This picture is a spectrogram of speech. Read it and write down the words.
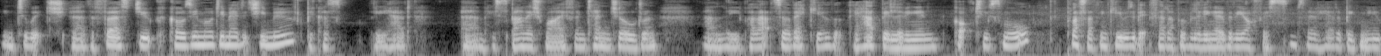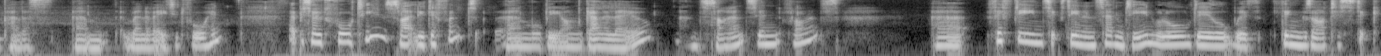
into which uh, the first Duke Cosimo de' Medici moved because he had um, his Spanish wife and ten children and the Palazzo Vecchio that they had been living in got too small. Plus, I think he was a bit fed up of living over the office, so he had a big new palace um, renovated for him. Episode 14, slightly different, um, will be on Galileo and science in Florence. Uh, 15, 16, and 17 will all deal with things artistic.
